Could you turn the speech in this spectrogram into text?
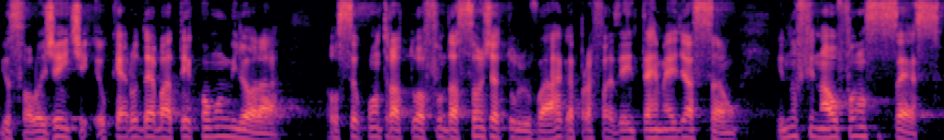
E eu falou, gente, eu quero debater como melhorar. O seu contratou a Fundação Getúlio Vargas para fazer a intermediação. E no final foi um sucesso.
